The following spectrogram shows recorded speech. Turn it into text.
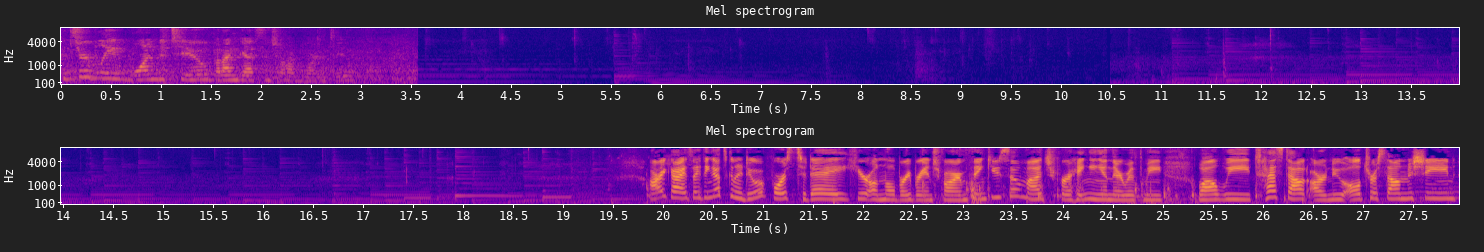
conservatively one to two. But I'm guessing she'll have more than two. All right, guys, I think that's going to do it for us today here on Mulberry Branch Farm. Thank you so much for hanging in there with me while we test out our new ultrasound machine.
